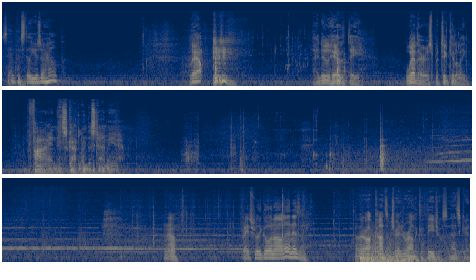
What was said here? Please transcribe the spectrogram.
Sam could still use our help. Well, I do hear that the weather is particularly fine in Scotland this time of year. Oh. Rafe's really going all in, isn't he? Well, they're all concentrated around the cathedral, so that's good.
